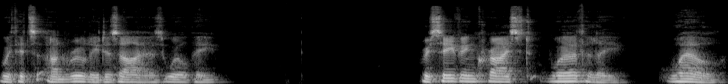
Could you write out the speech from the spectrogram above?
with its unruly desires will be. Receiving Christ worthily, well,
